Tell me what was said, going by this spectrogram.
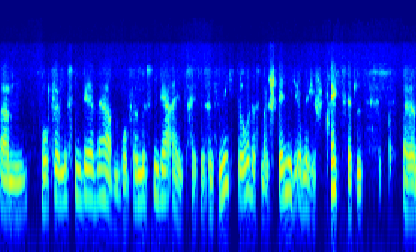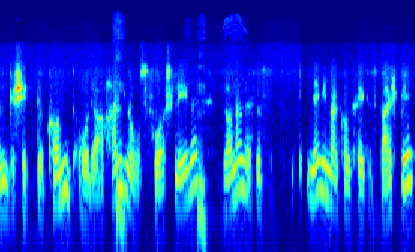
ähm, wofür müssen wir werben, wofür müssen wir eintreten. Es ist nicht so, dass man ständig irgendwelche Sprechzettel ähm, geschickt bekommt oder Handlungsvorschläge, mhm. sondern es ist, nenne ich mal ein konkretes Beispiel,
